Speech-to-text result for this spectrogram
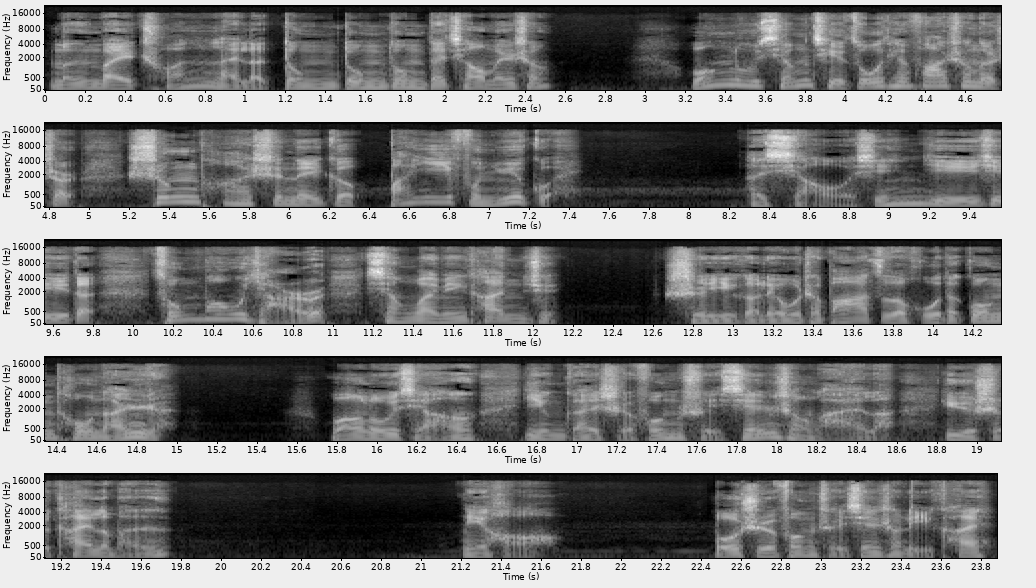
门外传来了咚咚咚的敲门声。王璐想起昨天发生的事生怕是那个白衣服女鬼。他小心翼翼地从猫眼儿向外面看去，是一个留着八字胡的光头男人。王璐想，应该是风水先生来了，于是开了门。你好，我是风水先生李开。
